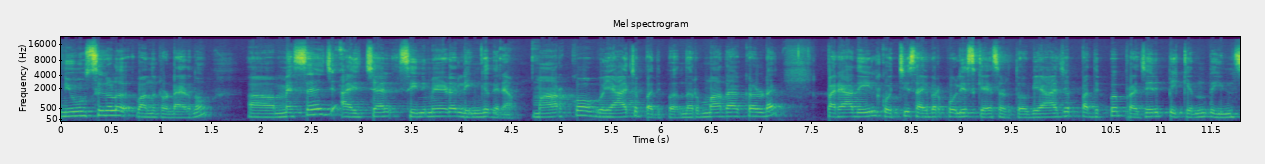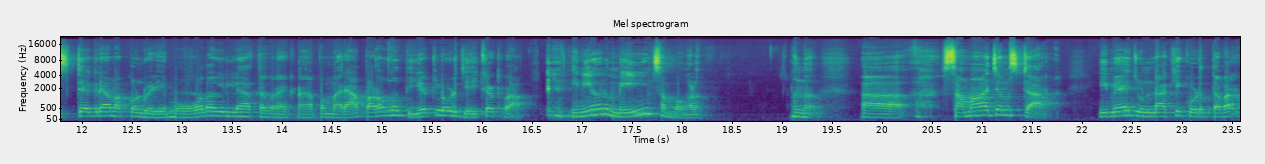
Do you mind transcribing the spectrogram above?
ന്യൂസുകൾ വന്നിട്ടുണ്ടായിരുന്നു. മെസ്സേജ് അയച്ചാൽ സിനിമയുടെ ലിങ്ക് തരാം. മാർക്കോ വ്യാജ പതിപ്പ്. നിർമ്മാതാക്കളുടെ പരാതിയിൽ കൊച്ചി സൈബർ പോലീസ് കേസെടുത്തു. വ്യാജ പതിപ്പ് പ്രചരിപ്പിക്കുന്നത് ഇൻസ്റ്റാഗ്രാം അക്കൗണ്ട് വഴി. ബോധമില്ലാത്ത കുറേ അപ്പം മരാപ്പടം പടം ഒന്ന് തിയേറ്ററിലോട് ജയിക്കട്ടാ ഇനിയാണ് മെയിൻ സംഭവങ്ങൾ ഒന്ന് സമാജം സ്റ്റാർ. ഇമേജ് ഉണ്ടാക്കി കൊടുത്തവർ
